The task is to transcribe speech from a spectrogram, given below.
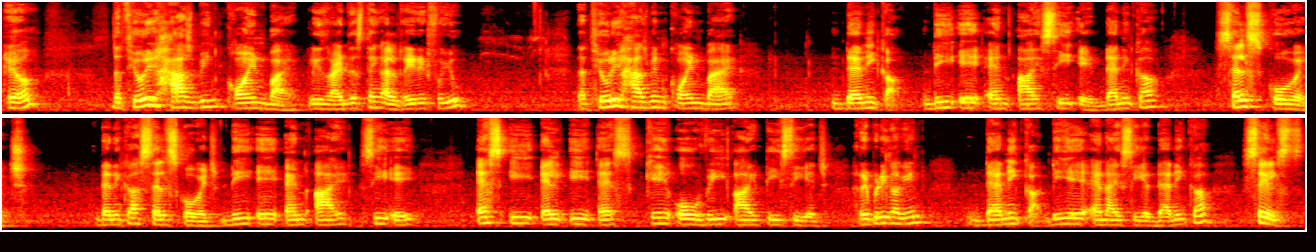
Here the theory has been coined by please write this thing i'll read it for you. The theory has been coined by danica d-a-n-i-c-a Danica Seleskovitch Danica Seleskovitch d-a-n-i-c-a s-e-l-e-s-k-o-v-i-t-c-h repeating again Danica, D-A-N-I-C-A, Danica Sales,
